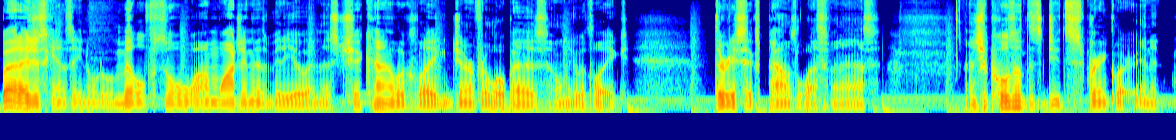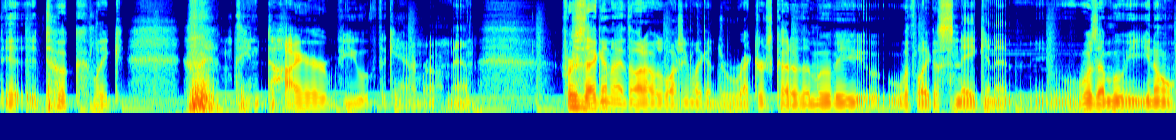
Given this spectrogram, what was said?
But I just can't say no to a MILF, so I'm watching this video, and this chick kind of looks like Jennifer Lopez, only with like 36 pounds less of an ass. And she pulls out this dude's sprinkler, and it, it, it took like the entire view of the camera, man. For a second, I thought I was watching like a director's cut of the movie with like a snake in it. What was that movie? You know,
